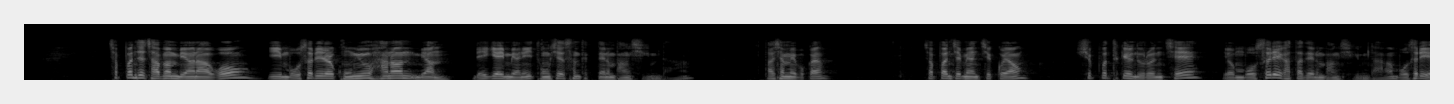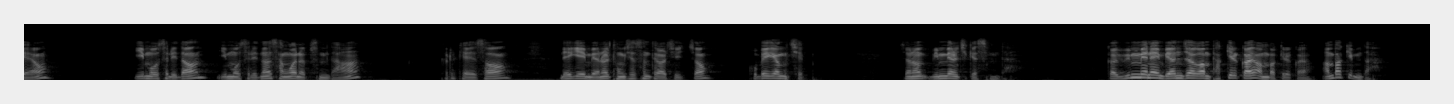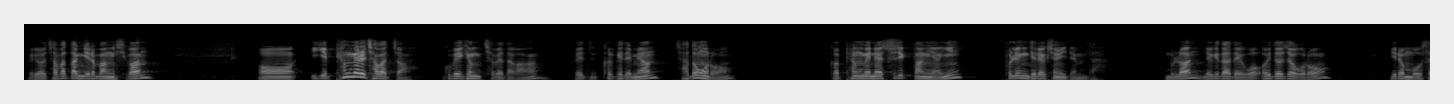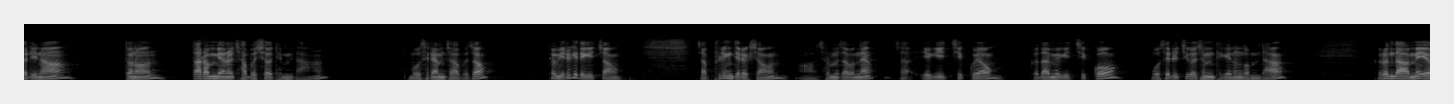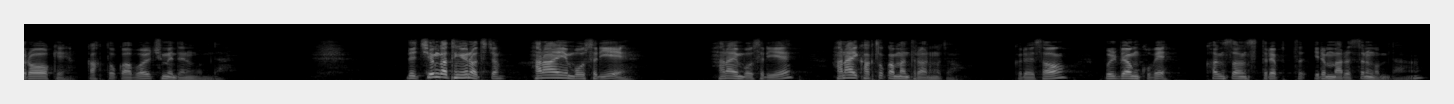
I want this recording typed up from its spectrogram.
첫 번째 잡은 면하고 이 모서리를 공유하는 면 4개의 면이 동시에 선택되는 방식입니다. 다시 한번 해볼까요? 첫 번째 면 찍고요. Shift 키를 누른 채 모서리에 갖다 대는 방식입니다. 모서리에요. 이 모서리든 이 모서리든 상관없습니다. 그렇게 해서 4개의 면을 동시에 선택할 수 있죠. 구배 경첩 저는 윗면을 찍겠습니다. 그러니까 윗면의 면적은 바뀔까요? 안 바뀔까요? 안 바뀝니다. 그리고 잡아당기는 방식은 어, 이게 평면을 잡았죠. 구배 경첩에다가 그렇게 되면 자동으로 그 평면의 수직 방향이 pulling direction이 됩니다. 물론 여기다 대고 의도적으로 이런 모서리나 또는 다른 면을 잡으셔도 됩니다. 모서리 한번 잡으죠. 그럼 이렇게 되겠죠. 자, pulling direction. 어, 잘못 잡았나요? 자, 여기 찍고요. 그 다음 여기 찍고 모서리를 찍어주면 되는 겁니다. 그런 다음에 이렇게 각도 값을 주면 되는 겁니다. 근데 지금 같은 경우는 어떻죠? 하나의 모서리에 하나의 모서리에 하나의 각도 값만 들어가는 거죠. 그래서 불변 구배 constant draft 이런 말을 쓰는 겁니다.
